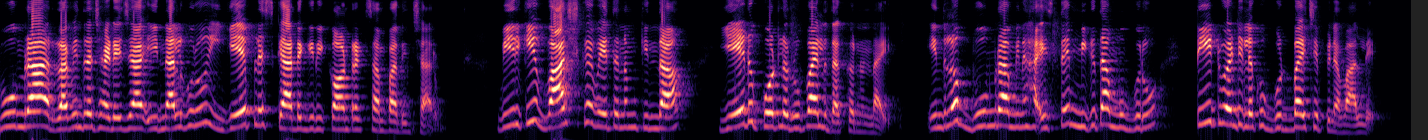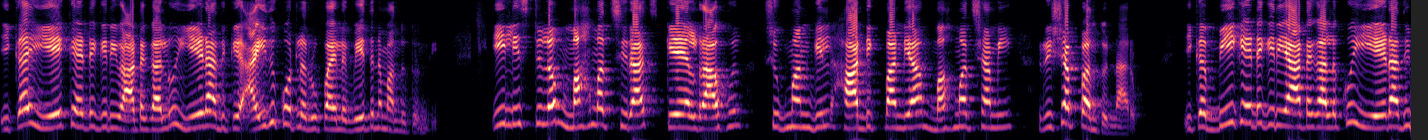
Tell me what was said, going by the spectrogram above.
బూమ్రా రవీంద్ర జడేజా ఈ నలుగురు ఏ ప్లస్ కేటగిరీ కాంట్రాక్ట్ సంపాదించారు? వీరికి వార్షిక వేతనం కింద ఏడు కోట్ల రూపాయలు దక్కనున్నాయి. ఇందులో బూమ్రా మినహాయిస్తే మిగతా ముగ్గురు టీ ట్వంటీలకు గుడ్ బై చెప్పిన వాళ్ళే. ఇక ఏ కేటగిరీ ఆటగాళ్ళు ఏడాదికి ఐదు కోట్ల రూపాయల వేతనం అందుతుంది? ఈ లిస్టులో మహమ్మద్ సిరాజ్ కేఎల్ రాహుల్ శుభ్మన్ గిల్ హార్దిక్ పాండ్యా మహమ్మద్ షమి రిషబ్ పంత్ ఉన్నారు. ఇక బి కేటగిరీ ఆటగాళ్ళకు ఈ ఏడాది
